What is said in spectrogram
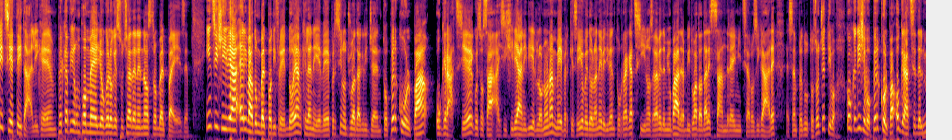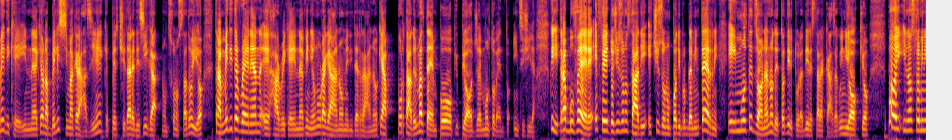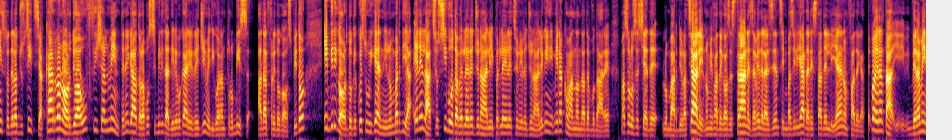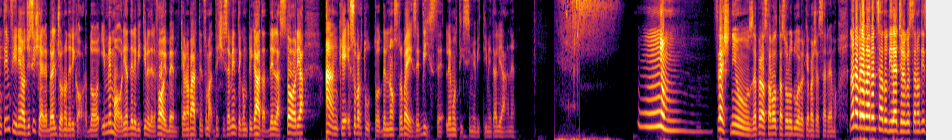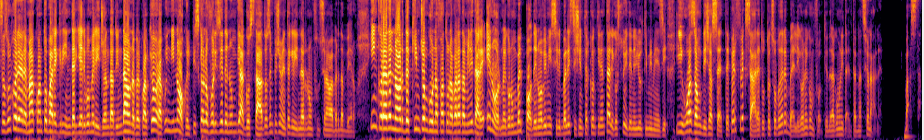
Notiziette italiche, per capire un po' meglio quello che succede nel nostro bel paese. In Sicilia è arrivato un bel po' di freddo e anche la neve, persino giù ad Agrigento, per colpa, o grazie, questo sa ai siciliani dirlo, non a me, perché se io vedo la neve divento un ragazzino, se la vede mio padre abituato ad Alessandria inizia a rosicare, è sempre tutto soggettivo. Comunque dicevo, per colpa o grazie del Medicaid, che è una bellissima crasi, che per citare De Sica non sono stato io, tra Mediterranean e Hurricane, quindi è un uragano mediterraneo, che ha portato il maltempo, più pioggia e molto vento in Sicilia. Quindi tra bufere e freddo ci sono stati e ci sono un po' di problemi interni e in molte zone hanno detto addirittura di restare a casa, quindi occhio. Poi il nostro ministro della giustizia Carlo Nordio ha ufficialmente negato la possibilità di revocare il regime di 41 bis ad Alfredo Cospito e vi ricordo che questo weekend in Lombardia e nel Lazio si vota per le regionali, per le elezioni regionali, quindi mi raccomando andate a votare, ma solo se siete lombardi o laziali, non mi fate cose strane, se avete la residenza in Basilicata restate lì, eh, non fate cazzo. E poi in realtà veramente infine oggi si celebra il giorno del ricordo in memoria delle vittime delle foibe, che è una parte insomma decisamente complicata della storia anche e soprattutto del nostro paese, viste le moltissime vittime italiane. Flash news, però stavolta solo due perché poi c'è Sanremo. Non avrei mai pensato di leggere questa notizia sul Corriere, ma a quanto pare Grinder ieri pomeriggio è andato in down per qualche ora, quindi no, quel piscallo fuori sede non vi ha gustato, semplicemente Grinder non funzionava per davvero. In Corea del Nord Kim Jong-un ha fatto una parata militare enorme con un bel po' dei nuovi missili balistici intercontinentali costruiti negli ultimi mesi, gli Hwasong 17, per flexare tutto il suo potere bellico nei confronti della comunità internazionale. Basta.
